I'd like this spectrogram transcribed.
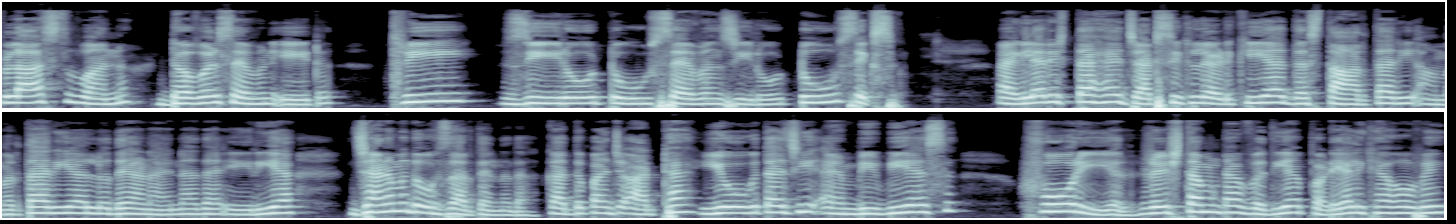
+17783 30270226 ਅਗਲਾ ਰਿਸ਼ਤਾ ਹੈ ਜੱਟ ਸਿੱਖ ਲੜਕੀ ਆ, ਦਸਤਾਰਧਾਰੀ ਅਮਰਧਾਰੀ ਆ, ਲੁਧਿਆਣਾ ਇਹਨਾਂ ਦਾ ਏਰੀਆ ਜਨਮ 2003 ਦਾ, ਕੱਦ 58 ਹੈ ਯੋਗਤਾ ਜੀ ਐਮਬੀਬੀਐਸ 4 ਇਅਰ ਰਿਸ਼ਤਾ ਮੁੰਡਾ ਵਧੀਆ ਪੜਿਆ ਲਿਖਿਆ ਹੋਵੇ।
